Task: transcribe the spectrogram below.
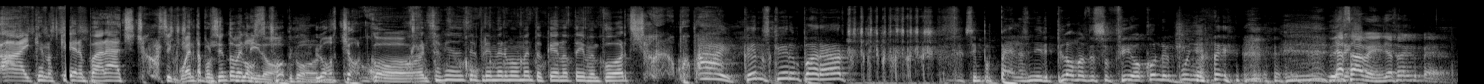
Ay, que nos quieren parar. 50% vendido. Shotgun. Los Shotgun. Sabía desde el primer momento que no te iba a importar. ¡Ay! ¿Qué nos quieren parar? Sin papeles ni diplomas de con el puño. ya saben, ya saben qué pedo.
